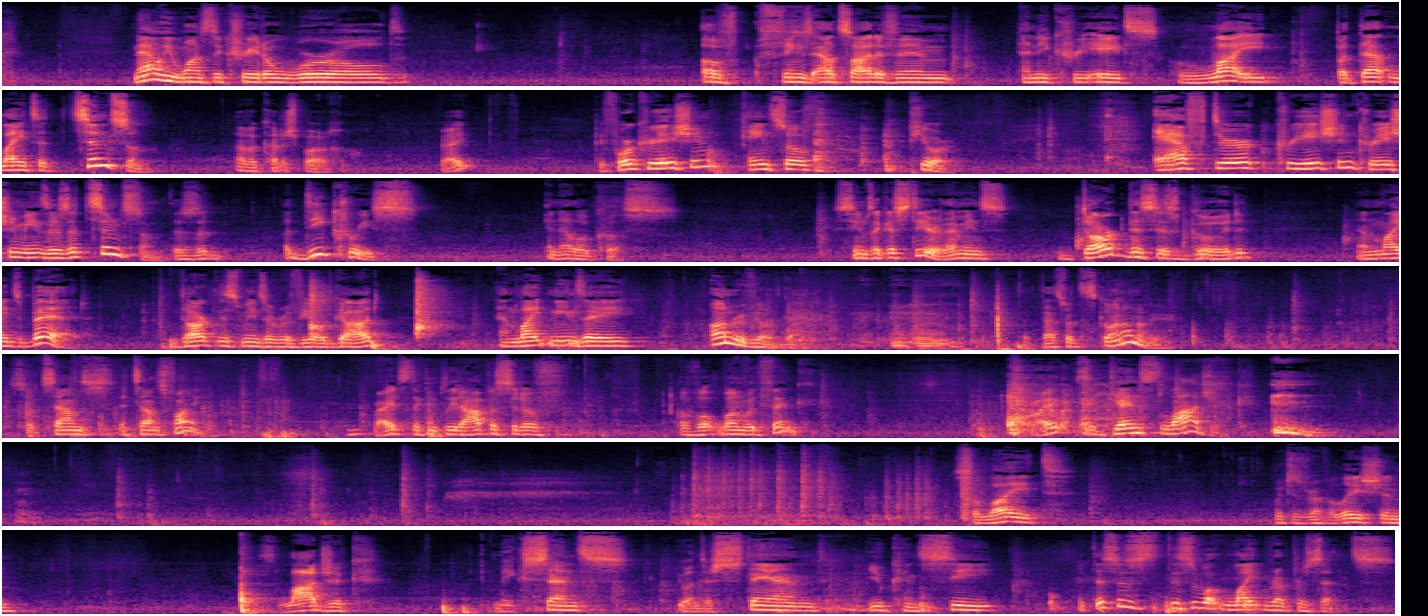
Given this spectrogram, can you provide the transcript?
Now he wants to create a world of things outside of him, and he creates light, but that light's a tzimtzum of a Kaddish Baruch Hu, right? Before creation, Ein Sof, pure. After creation, creation means there's a tzimtzum, there's a, a decrease in Elokus. Seems like a steer. That means darkness is good and light's bad. Darkness means a revealed God, and light means a unrevealed God. That's what's going on over here. So it sounds it sounds funny, right? It's the complete opposite of of what one would think, right? It's against logic. so light, which is revelation, It's logic. It makes sense. You understand. You can see. This is this is what light represents.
